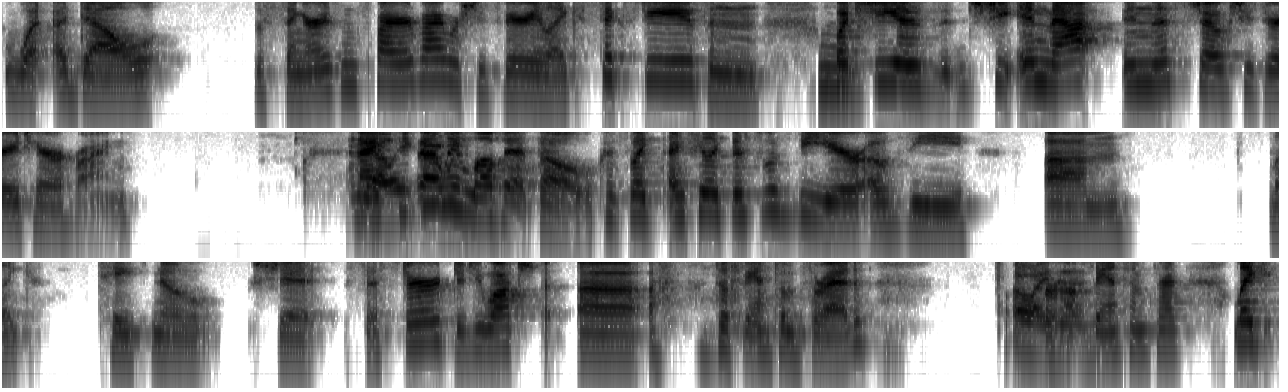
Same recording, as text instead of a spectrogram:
what adele the singer is inspired by where she's very like 60s and but she is she in that in this show she's very terrifying. And Yeah, i like secretly would- love it though because like i feel like this was the year of the um like take no shit sister. Did you watch uh the phantom thread? Oh, I or did. phantom thread? Like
